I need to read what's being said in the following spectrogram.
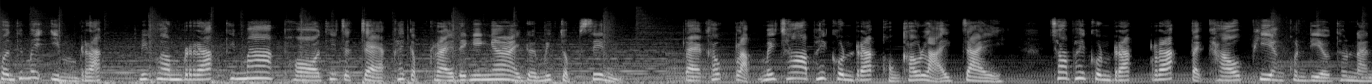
คนที่ไม่อิ่มรัก มีความรักที่มากพอที่จะแจกให้กับใครได้ง่าย ๆ โดยไม่จบสิ้น แต่เขากลับไม่ชอบให้คนรักของเขาหลายใจ ชอบให้คนรักรักแต่เขาเพียงคนเดียวเท่านั้น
